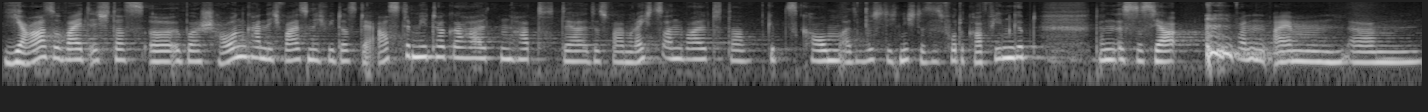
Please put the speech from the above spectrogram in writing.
Ja, soweit ich das äh, überschauen kann. Ich weiß nicht, wie das der erste Mieter gehalten hat. Der, das war ein Rechtsanwalt. Da gibt es kaum, also wüsste ich nicht, dass es Fotografien gibt. Dann ist es ja von einem ähm,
